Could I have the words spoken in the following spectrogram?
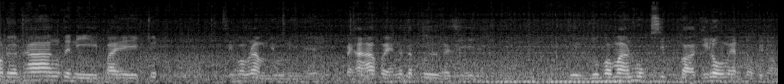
เอาเดินทางจะหนีไปจุดที่ผมนำอยู่นี่ไปหาแขวงกระตะปือกันสิคืออยู่ประมาณ 60 กว่ากิโลเมตรเนาะพี่น้อง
